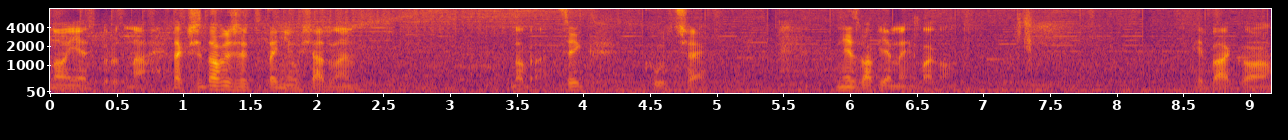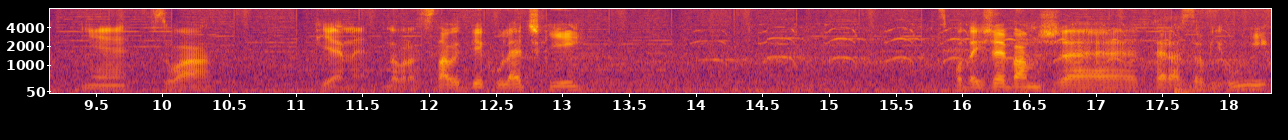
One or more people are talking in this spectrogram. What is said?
No, jest brudna. Także dobrze, że tutaj nie usiadłem. Dobra, cyk, kurczę. Nie złapiemy chyba go. Chyba go nie złapiemy. Dobra, zostały dwie kuleczki. Podejrzewam, że teraz zrobi unik.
